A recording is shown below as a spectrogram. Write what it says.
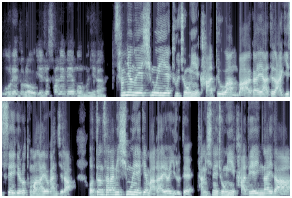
오래도록 예루살렘에 머무니라. 3년 후에 시므이의 두 종이 가드 왕 마아가의 아들 아기스에게로 도망하여 간지라 어떤 사람이 시므이에게 말하여 이르되 당신의 종이 가드에 있나이다.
